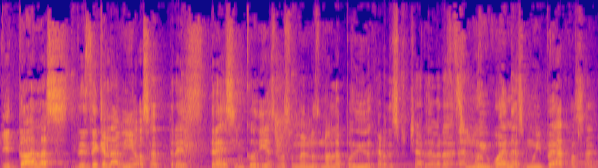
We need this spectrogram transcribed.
sí. Y todas las, desde que la vi, o sea, tres, tres, cinco días más o menos, no la he podido dejar de escuchar, de verdad. Es Salud. muy buena, es muy pegajosa.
